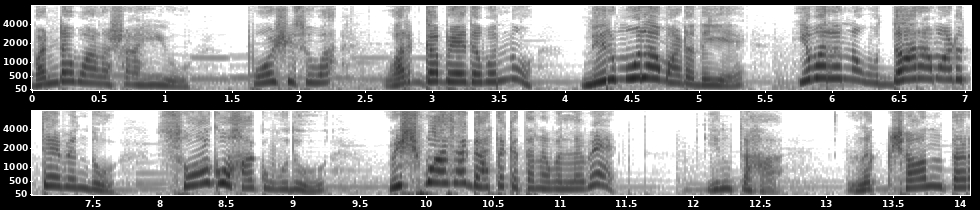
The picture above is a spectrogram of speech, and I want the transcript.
ಬಂಡವಾಳಶಾಹಿಯು ಪೋಷಿಸುವ ವರ್ಗಭೇದವನ್ನು ನಿರ್ಮೂಲ ಮಾಡದೆಯೇ ಇವರನ್ನು ಉದ್ಧಾರ ಮಾಡುತ್ತೇವೆಂದು ಸೋಗು ಹಾಕುವುದು ವಿಶ್ವಾಸಘಾತಕತನವಲ್ಲವೇ? ಇಂತಹ ಲಕ್ಷಾಂತರ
